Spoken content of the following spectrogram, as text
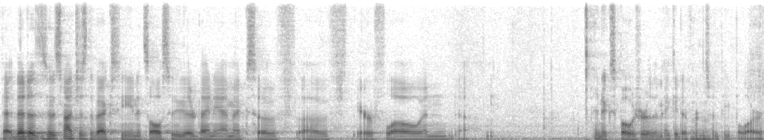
that, that is, so it's not just the vaccine, it's also the other dynamics of, of airflow and, um, and exposure that make a difference when people are,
